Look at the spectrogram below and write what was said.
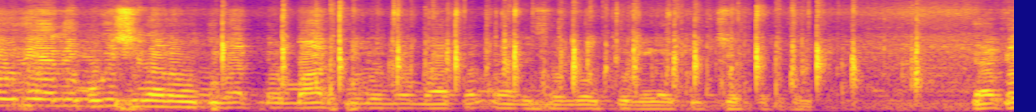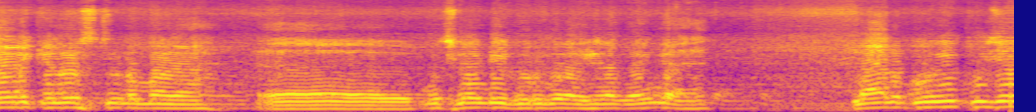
ಅವಧಿಯಲ್ಲಿ ಮುಗಿಸಿ ನಾನು ಉದ್ಘಾಟನೆ ಮಾಡ್ತೀನಿ ಅನ್ನೋ ಮಾತನ್ನು ನಾನು ಸಂದರ್ಭದಲ್ಲಿ ಹೇಳಕ್ಕೆ ಇಚ್ಛೆ ಪಡ್ತೀನಿ ಯಾಕಂದ್ರೆ ಕೆಲವಷ್ಟು ನಮ್ಮ ಮುಚ್ಕಂಡಿ ಗುರುಗಳು ಹೇಳ್ದಂಗೆ ನಾನು ಭೂಮಿ ಪೂಜೆ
